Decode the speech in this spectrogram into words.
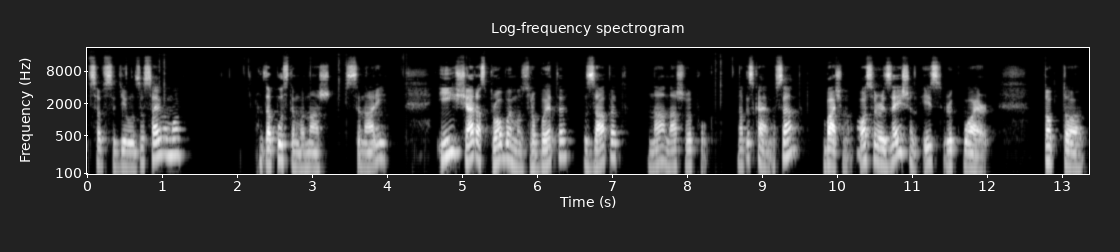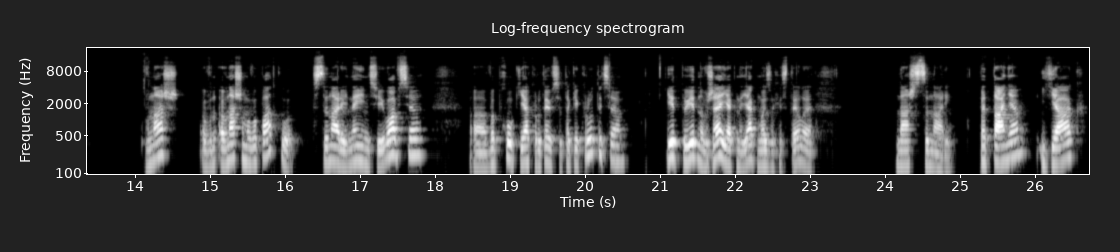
це все діло засейвимо, запустимо наш сценарій і ще раз спробуємо зробити запит на наш веб-хук. Натискаємо Send, бачимо Authorization is required. Тобто, в, наш, в, в нашому випадку сценарій не ініціювався, е, веб-хук як крутився, так і крутиться. І, відповідно, вже як не як ми захистили наш сценарій. Питання, як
